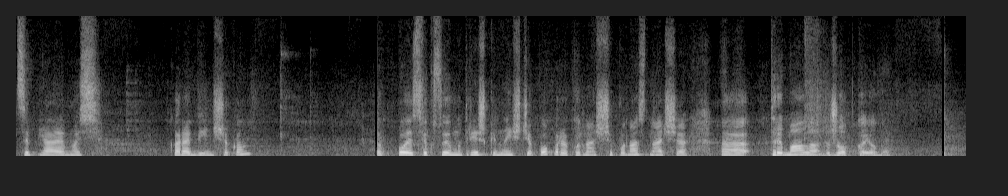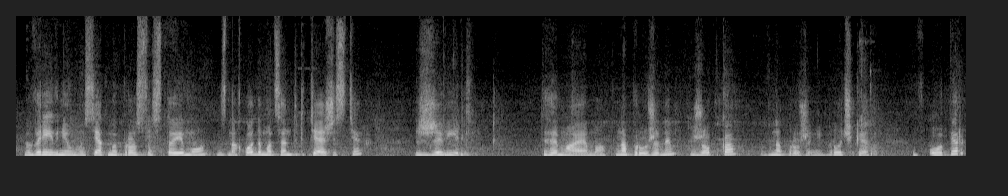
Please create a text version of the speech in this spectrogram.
цепляємось карабінчиком. Пояс фіксуємо трішки нижче попереку, щоб у нас наче е, тримала жопка його. Вирівнюємось, як ми просто стоїмо, знаходимо центр тяжесті, живіт тримаємо напруженим, жопка в напруженні, ручки в опір,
